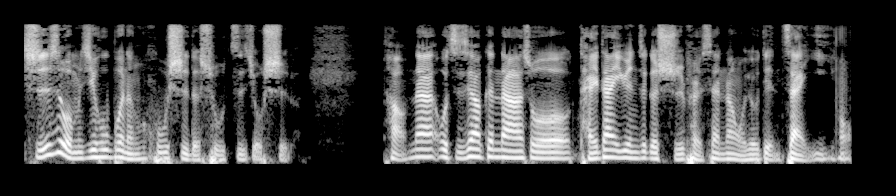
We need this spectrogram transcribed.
十是我们几乎不能忽视的数字就是了。好，那我只是要跟大家说，台大医院这个十 percent 让我有点在意哦。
